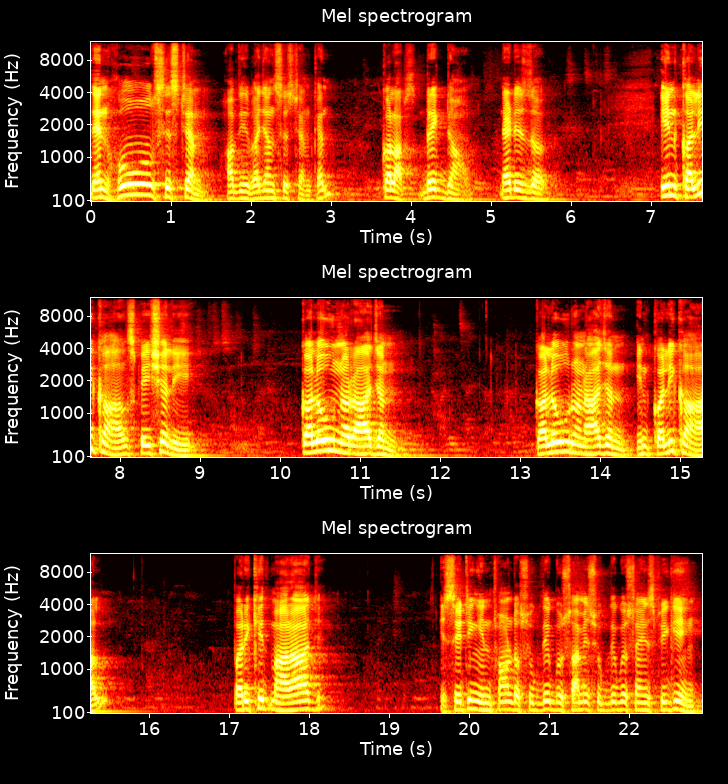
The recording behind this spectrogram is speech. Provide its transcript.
then whole system of the bhajan system can collapse, break down. That is the... In Kalikal, especially, Kalau Narajan, Kalau Narajan, in Kalikal, Parikit Maharaj is sitting in front of Sukdev Goswami, Sukdev Goswami is speaking,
